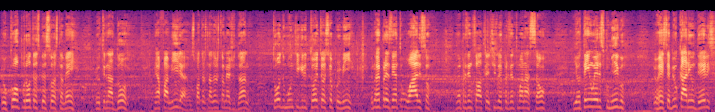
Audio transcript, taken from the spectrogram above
eu corro por outras pessoas também. Meu treinador, minha família, os patrocinadores estão me ajudando, todo mundo que gritou e torceu por mim. Eu não represento o Alisson, não represento só o atletismo, eu represento uma nação. E eu tenho eles comigo, eu recebi o carinho deles,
